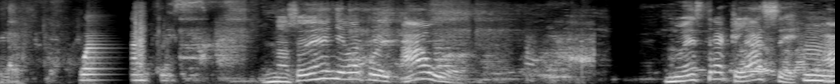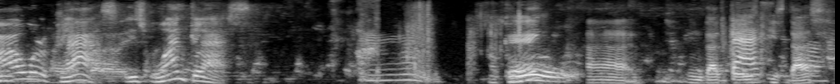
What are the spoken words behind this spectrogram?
yes. One class. No se dejen llevar por el our. Nuestra clase, Mm. our class is one class. Mm. Okay? Uh, in that Das. case, it's das.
